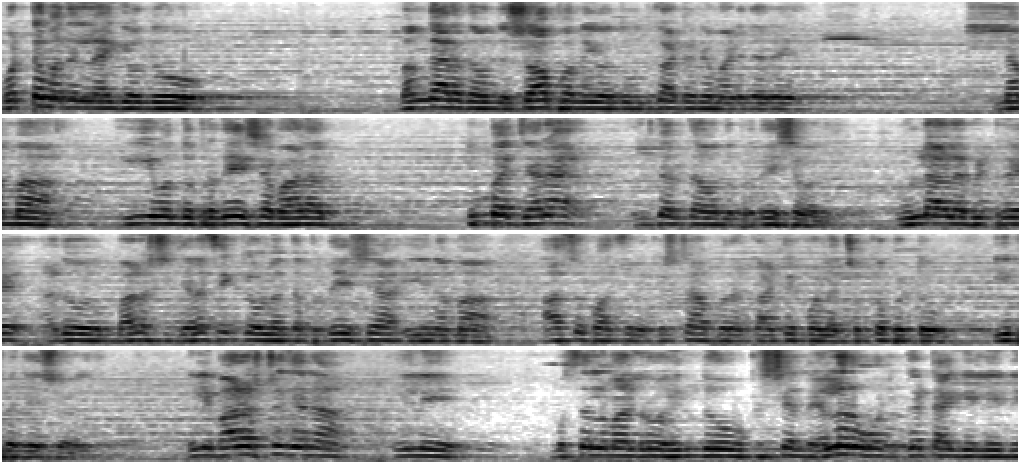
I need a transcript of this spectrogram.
ಮೊಟ್ಟ ಮೊದಲನಾಗಿ ಒಂದು ಬಂಗಾರದ ಒಂದು ಶಾಪನ್ನು ಇವತ್ತು ಉದ್ಘಾಟನೆ ಮಾಡಿದ್ದಾರೆ. ನಮ್ಮ ಈ ಒಂದು ಪ್ರದೇಶ ಬಹಳ ತುಂಬ ಜನ ಇದ್ದಂಥ ಒಂದು ಪ್ರದೇಶವಾಗಿದೆ. ಉಳ್ಳಾಳ ಬಿಟ್ಟರೆ ಅದು ಬಹಳಷ್ಟು ಜನಸಂಖ್ಯೆ ಉಳ್ಳಂಥ ಪ್ರದೇಶ ಈ ನಮ್ಮ ಆಸುಪಾಸಿನ ಕೃಷ್ಣಾಪುರ ಕಾಟಿಪಳ್ಳ ಚೊಕ್ಕಪಟ್ಟು ಈ ಪ್ರದೇಶವಾಗಿದೆ. ಇಲ್ಲಿ ಬಹಳಷ್ಟು ಜನ ಇಲ್ಲಿ ಮುಸಲ್ಮಾನರು, ಹಿಂದೂ ಕ್ರಿಶ್ಚಿಯನ್ ಎಲ್ಲರೂ ಒಗ್ಗಟ್ಟಾಗಿ ಇಲ್ಲಿ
